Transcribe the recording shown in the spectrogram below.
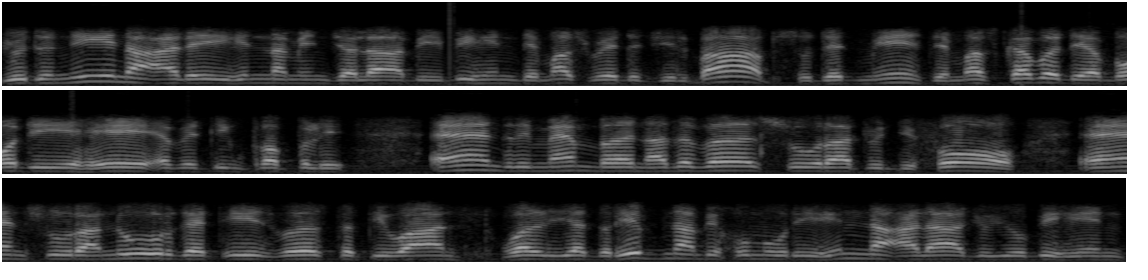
yudnina alayhinna min jalabi bihin, they must wear the jilbab, so that means they must cover their body, hair, everything properly. And remember another verse, Surah 24, and Surah Nur, that is verse 31, وَلْيَضْرِبْنَ بِخُمُورِهِنَّ عَلَى جُيُوبِهِنَّ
